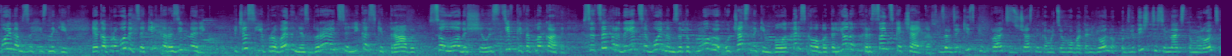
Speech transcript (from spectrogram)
воїнам-захисників, яка проводиться кілька разів на рік. Під час її проведення збираються лікарські трави, солодощі, листівки та плакати. Все це передається воїнам за допомогою учасників волонтерського батальйону Херсонська чайка. Завдяки співпраці з учасниками цього батальйону у 2017 році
